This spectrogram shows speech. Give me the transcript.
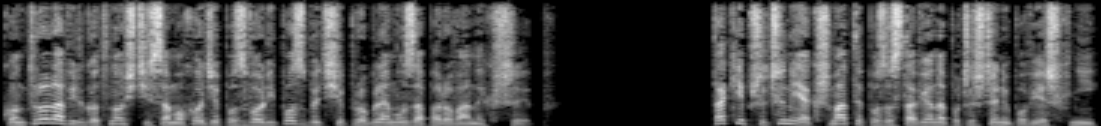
Kontrola wilgotności w samochodzie pozwoli pozbyć się problemu zaparowanych szyb. Takie przyczyny jak szmaty pozostawione po czyszczeniu powierzchni,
